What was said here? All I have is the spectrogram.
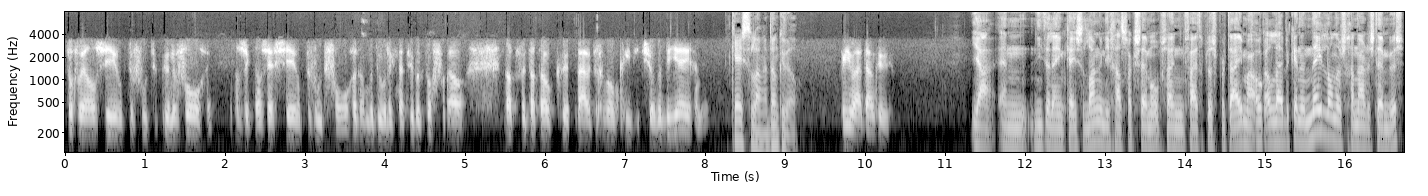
toch wel zeer op de voet te kunnen volgen. Als ik dan zeg zeer op de voet volgen, dan bedoel ik natuurlijk toch vooral dat we dat ook uh, buitengewoon kritisch zullen bejegenen. Kees de Lange, dank u wel. Prima, dank u. Ja, en niet alleen Kees de Lange, die gaat straks stemmen op zijn 50PLUS-partij... maar ook allerlei bekende Nederlanders gaan naar de stembus.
